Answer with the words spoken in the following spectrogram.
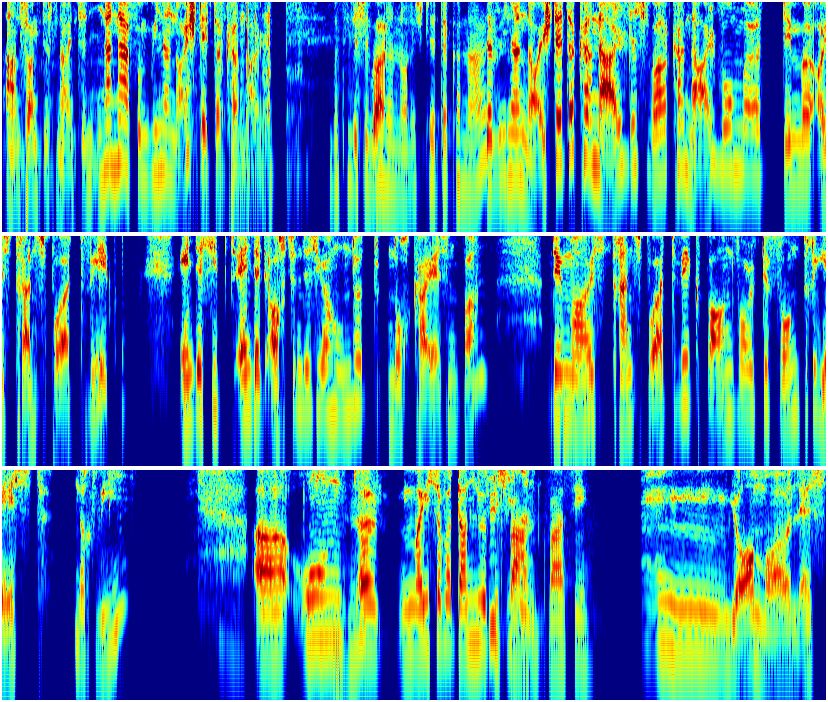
Anfang des 19. Nein, nein, vom Wiener Neustädter Kanal. Was ist das der Wiener Neustädter Kanal? Der Wiener Neustädter Kanal, das war ein Kanal, wo man, den man als Transportweg Ende, 17, Ende 18. Jahrhundert, noch keine Eisenbahn, den mhm. man als Transportweg bauen wollte von Triest nach Wien. Äh, und mhm. äh, man ist aber dann nur bis Wien. quasi. Mm, ja, more or less.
